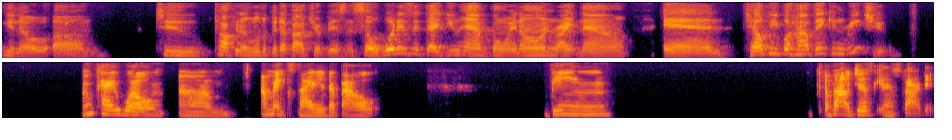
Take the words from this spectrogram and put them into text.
you know, um, to talking a little bit about your business. So, what is it that you have going on right now? And tell people how they can reach you. Okay, well, um, I'm excited about being about just getting started.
